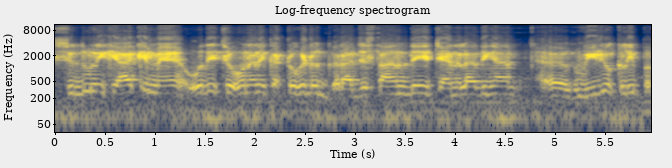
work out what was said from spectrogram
ਸਿੱਧੂ ਨੇ ਕਿਹਾ ਕਿ ਮੈਂ ਉਹਦੇ ਚ ਉਹਨਾਂ ਨੇ ਘੱਟੋ ਘੱਟ ਰਾਜਸਥਾਨ ਦੇ ਚੈਨਲਾਂ ਦੀਆਂ ਵੀਡੀਓ ਕਲਿੱਪ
